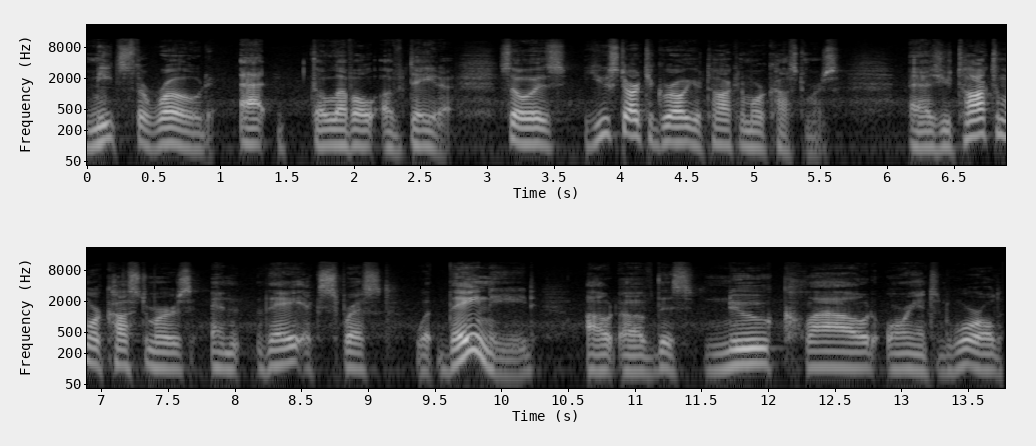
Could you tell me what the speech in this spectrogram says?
meets the road at the level of data. So as you start to grow, you're talking to more customers. As you talk to more customers and they express what they need out of this new cloud-oriented world,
